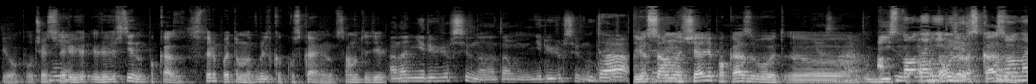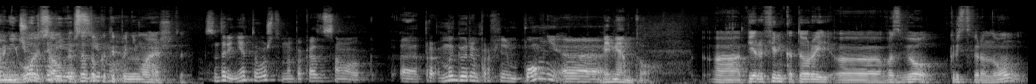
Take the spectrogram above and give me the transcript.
И он, получается, Нет. ревер- реверсивно показывает историю, поэтому она выглядит как кусками. На самом-то деле... Она не реверсивна, она там не реверсивна. Да. Тебе в самом начале показывают э, убийство, А, а, потом же ревер- рассказывают про не него, и в самом конце только ты понимаешь это. Смотри, нет того, что она показывает самого... э, Мы говорим про фильм «Помни». э, Мементо. А, Первый фильм, который э, возвел Кристофера Нол-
